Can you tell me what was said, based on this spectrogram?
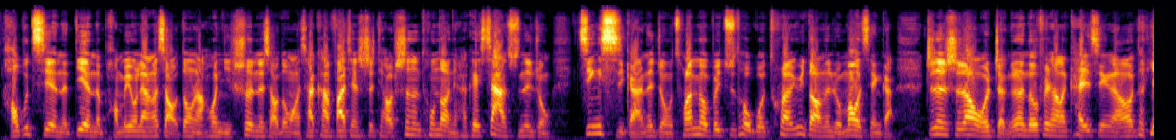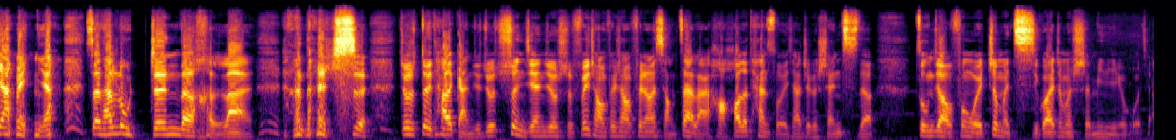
毫不起眼的店的旁边有两个小洞，然后你顺着小洞往下看，发现是条深的通道，你还可以下去，那种惊喜感，那种从来没有被剧透过，突然遇到那种冒险感，真的是让我整个人都非常的开心。然后对亚美尼亚，虽然它路真的很烂，但是就是对它的感觉就瞬间就是非常非常非常想再来好好的探索一下这个神奇的宗教氛围这么奇怪、这么神秘的一个国家。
